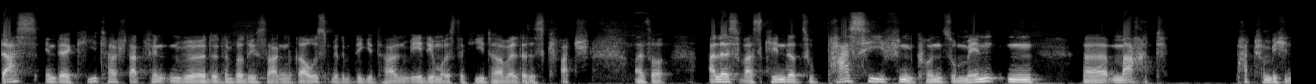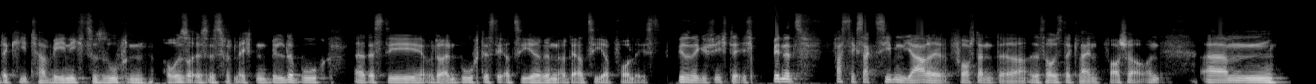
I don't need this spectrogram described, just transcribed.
das in der Kita stattfinden würde, dann würde ich sagen, raus mit dem digitalen Medium aus der Kita, weil das ist Quatsch. Also alles, was Kinder zu passiven Konsumenten äh, macht, hat für mich in der Kita wenig zu suchen, außer es ist vielleicht ein Bilderbuch, äh, das die oder ein Buch, das die Erzieherin oder der Erzieher vorliest. Wieder eine Geschichte. Ich bin jetzt fast exakt sieben Jahre Vorstand der, des Hauses der kleinen Forscher und ähm,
